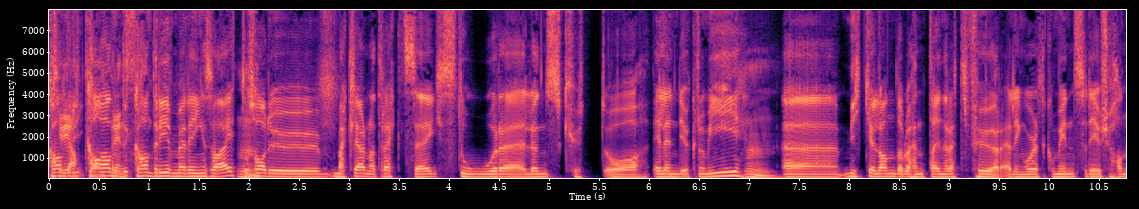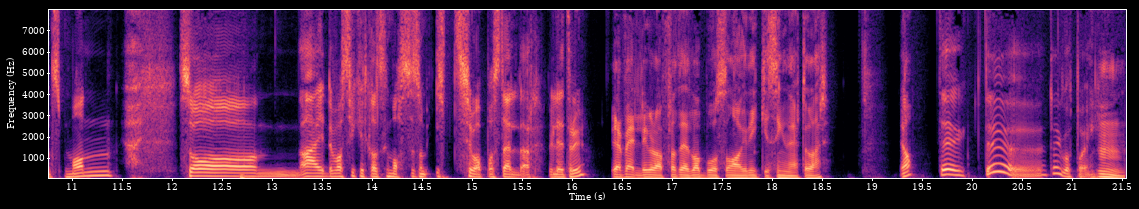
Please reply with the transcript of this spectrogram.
kan, kan, kan drive med det ingen veit. Og Mm. så har du McLaren har trukket seg, store lønnskutt og elendig økonomi. Mm. Uh, Mikkel Landa ble henta inn rett før Ellingworth kom inn, så det er jo ikke hans mann. Så nei, det var sikkert ganske masse som ikke var på stell der, vil jeg tro. Jeg er veldig glad for at Edvard Baasen Hagen ikke signerte der. Ja, det, det, det er et godt poeng. Mm.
